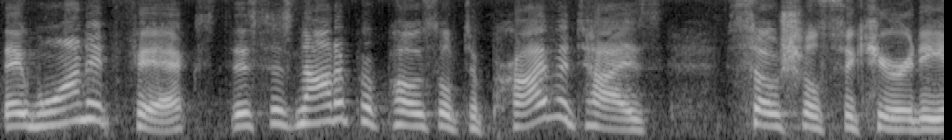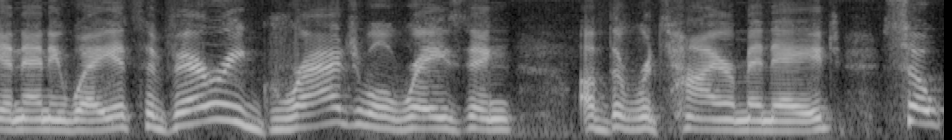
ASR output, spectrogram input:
They want it fixed. This is not a proposal to privatize Social Security in any way. It's a very gradual raising of the retirement age. So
